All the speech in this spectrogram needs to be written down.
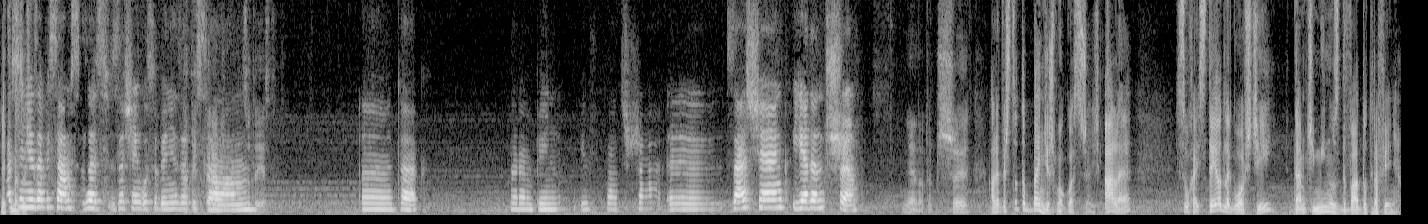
Jaki ma właśnie zasięg? nie zapisałam, za- zasięgu sobie nie zapisałam. Co to jest? E, tak. Karabin, już patrzę. E, zasięg 1-3. Nie, no to trzy. Ale wiesz co, to będziesz mogła strzelić. Ale słuchaj, z tej odległości dam ci minus dwa do trafienia.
